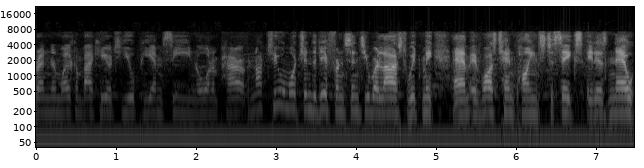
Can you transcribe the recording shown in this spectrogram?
Brendan. Welcome back here to UPMC Nolan Park. Not too much in the difference since you were last with me. Um, it was 10 points to 6. It is now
